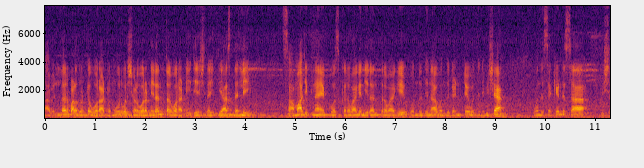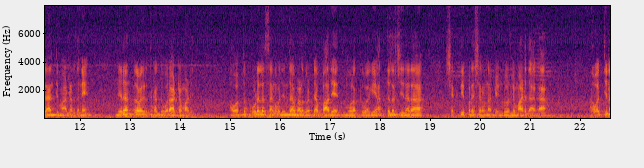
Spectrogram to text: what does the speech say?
ನಾವೆಲ್ಲರೂ ಭಾಳ ದೊಡ್ಡ ಹೋರಾಟ, ಮೂರು ವರ್ಷಗಳ ಹೋರಾಟ, ನಿರಂತರ ಹೋರಾಟ ಈ ದೇಶದ ಇತಿಹಾಸದಲ್ಲಿ ಸಾಮಾಜಿಕ ನ್ಯಾಯಕ್ಕೋಸ್ಕರವಾಗಿ, ನಿರಂತರವಾಗಿ ಒಂದು ದಿನ, ಒಂದು ಗಂಟೆ, ಒಂದು ನಿಮಿಷ, ಒಂದು ಸೆಕೆಂಡ್ ಸಹ ವಿಶ್ರಾಂತಿ ಮಾಡಲಾರ್ದೇ ನಿರಂತರವಾಗಿರ್ತಕ್ಕಂಥ ಹೋರಾಟ ಮಾಡಿದ್ವಿ. ಅವತ್ತು ಕೂಡಲ ಸಂಗಮದಿಂದ ಭಾಳ ದೊಡ್ಡ ಪಾದಯಾತ್ರೆ ಮೂಲಕವಾಗಿ ಹತ್ತು ಲಕ್ಷ ಜನರ ಶಕ್ತಿ ಪ್ರದರ್ಶನವನ್ನು ಬೆಂಗಳೂರಲ್ಲಿ ಮಾಡಿದಾಗ ಅವತ್ತಿನ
